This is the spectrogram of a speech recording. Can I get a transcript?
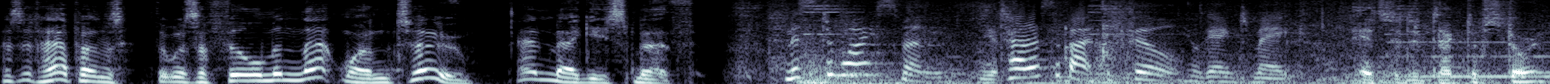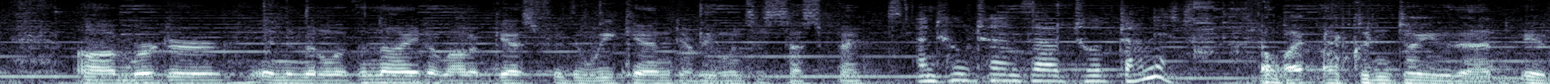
As it happens, there was a film in that one too, and Maggie Smith. Mr. Weissman, yep. tell us about the film you're going to make. It's a detective story. Uh, murder in the middle of the night, a lot of guests for the weekend, everyone's a suspect. And who turns out to have done it? Oh, I, I couldn't tell you that. It,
